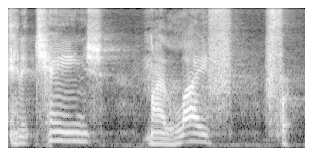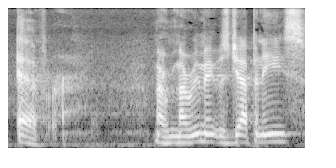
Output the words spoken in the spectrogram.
And it changed my life forever. My, my roommate was Japanese.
